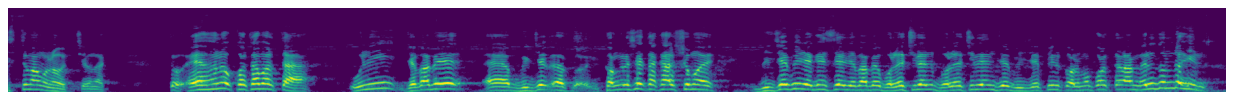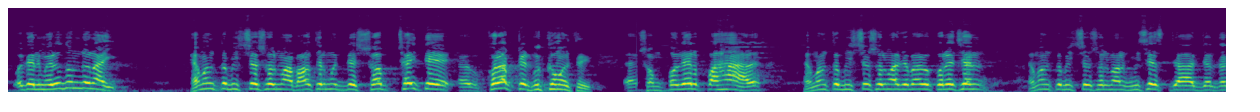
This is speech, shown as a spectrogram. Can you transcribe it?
ইস্তেমা মনে হচ্ছে ওনাকে। তো এখনও কথাবার্তা, উনি যেভাবে বিজেপি কংগ্রেসে থাকার সময় বিজেপির এগেনস্টে যেভাবে বলেছিলেন বলেছিলেন যে বিজেপির কর্মকর্তারা মেরুদণ্ডহীন, ওদের মেরুদণ্ড নাই। হেমন্ত বিশ্ব শর্মা ভারতের মধ্যে সবচাইতে করাপ্টেড মুখ্যমন্ত্রী। সম্পদের পাহাড় হেমন্ত বিশ্ব শর্মা যেভাবে করেছেন, হেমন্ত বিশ্ব শর্মার মিসেস যা যেটা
